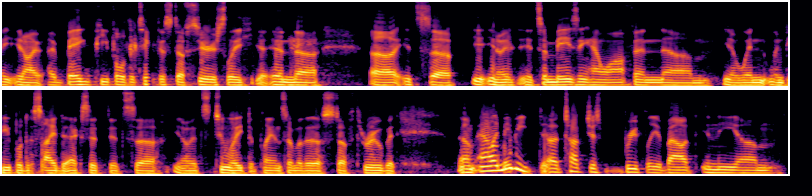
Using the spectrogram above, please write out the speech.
you know, I, I, beg people to take this stuff seriously and. Uh, uh, it's uh, you know it, it's amazing how often um, you know when when people decide to exit, it's uh, you know it's too late to plan some of this stuff through. But um, Allie, maybe uh, talk just briefly about in the um,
